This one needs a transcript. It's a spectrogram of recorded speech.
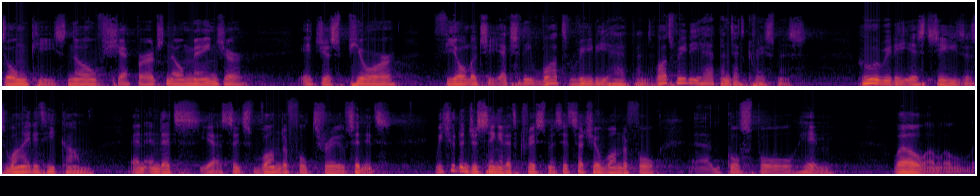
donkeys, no shepherds, no manger. it's just pure theology. Actually, what really happened? What really happened at Christmas? Who really is Jesus? Why did he come? And, and that's, yes, it's wonderful truths. And it's, we shouldn't just sing it at Christmas. It's such a wonderful uh, gospel hymn. Well, uh,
